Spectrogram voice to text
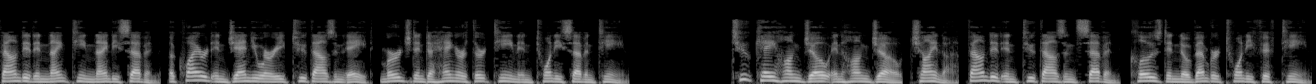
founded in 1997, acquired in January 2008, merged into Hangar 13 in 2017. 2K Hangzhou in Hangzhou, China, founded in 2007, closed in November 2015.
